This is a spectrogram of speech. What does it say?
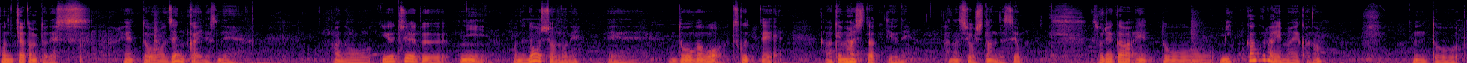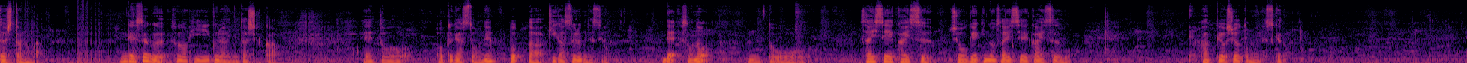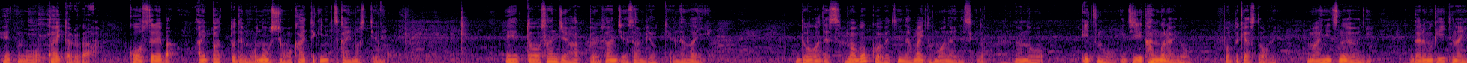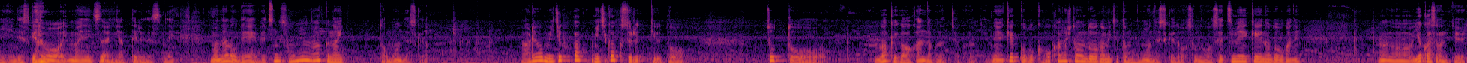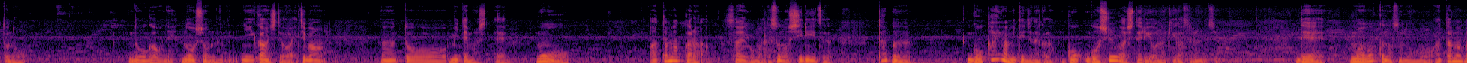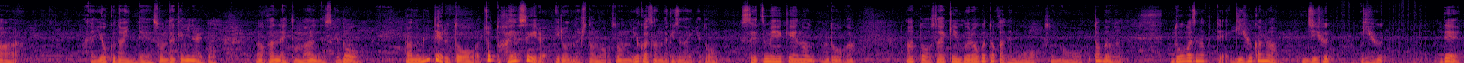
こんにちは、トミトです。えっと、前回ですね、あの、YouTube に、あの Notion のね、えー動画を作ってあげましたっていうね、話をしたんですよ。それが、えっと、3日ぐらい前かな？うんと、出したのが。で、すぐその日ぐらいに確か、えっと、ポッドキャストをね、撮った気がするんですよ。で、その、うんと、再生回数、衝撃の再生回数を発表しようと思うんですけど、えっ、と、タイトルが、こうすれば iPad でも Notion を快適に使えますっていうね、えっ、と、38分33秒っていう長い動画です。まあ僕は別に長いと思わないんですけど、あの、いつも1時間ぐらいのポッドキャストをね、毎日のように、誰も聞いてないんですけど、毎日のようにやってるんですね。まあなので別にそんな長くないと思うんですけど、あれを短く短くするっていうと、ちょっとわけが分かんなくなっちゃうかなってね結構僕他の人の動画見てても思うんですけどその説明系の動画ねあのゆかさんっていう人の動画をねノーションに関しては一番うんと見てましてもう頭から最後までそのシリーズ。多分5回は見てんじゃないかな。5, 5週はしてるような気がするんですよ。でまあ僕のその頭が良くないんでそんだけ見ないと分かんないっていうのもあるんですけどあの見てるとちょっと早すぎる。いろんな人のそのゆかさんだけじゃないけど説明系の動画。あと最近ブログとかでもその多分動画じゃなくて岐阜かな。岐阜岐阜で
